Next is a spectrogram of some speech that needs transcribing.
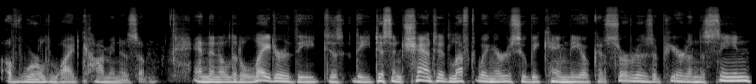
of worldwide communism. And then a little later, the the disenchanted left wingers who became neoconservatives appeared on the scene,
